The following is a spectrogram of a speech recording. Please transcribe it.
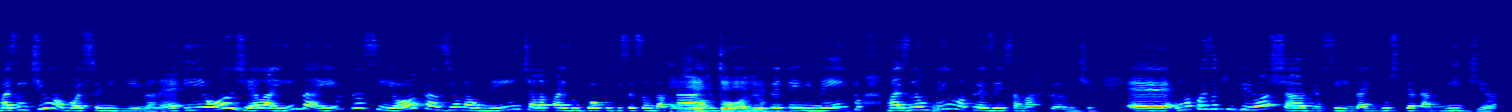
mas não tinha uma voz feminina, né? E hoje ela ainda entra assim, ocasionalmente, ela faz um pouco de sessão da tarde, um pouco de entretenimento, mas não tem uma presença marcante. É uma coisa que virou a chave assim da indústria da mídia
